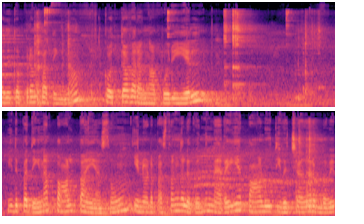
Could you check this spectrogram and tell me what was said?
அதுக்கப்புறம் பார்த்திங்கன்னா கொத்தவரங்காய் பொரியல். இது பார்த்திங்கன்னா பால் பாயாசம். என்னோடய பசங்களுக்கு வந்து நிறைய பால் ஊற்றி வச்சா தான் ரொம்பவே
